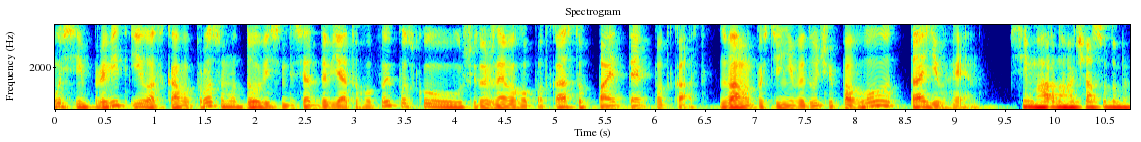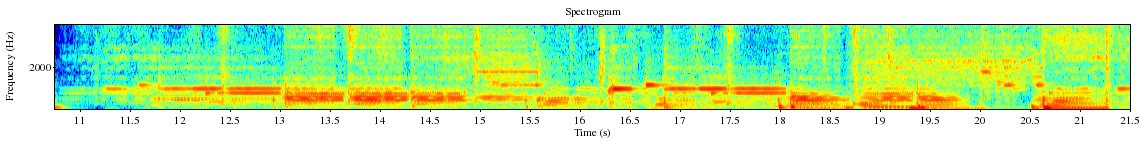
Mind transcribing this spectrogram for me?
Усім привіт і ласкаво просимо до 89-го випуску щотижневого подкасту PyTech Podcast. З вами постійні ведучі Павло та Євген. Всім гарного часу доби.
